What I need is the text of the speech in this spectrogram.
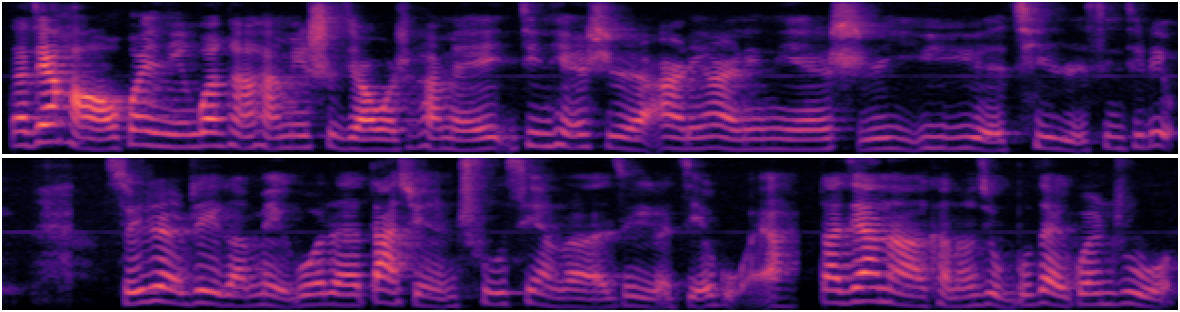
大家好，欢迎您观看韩梅视角，我是韩梅。今天是二零二零年十一月七日，星期六。随着这个美国的大选出现了这个结果呀，大家呢可能就不再关注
